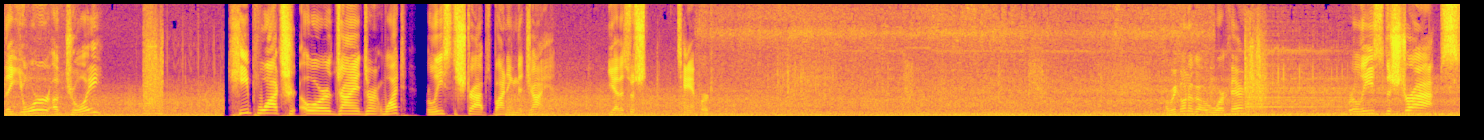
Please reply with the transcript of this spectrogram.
The your of joy Keep watch or giant during what? Release the straps binding the giant. Yeah, this was tampered. Are we gonna go work there? Release the straps.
